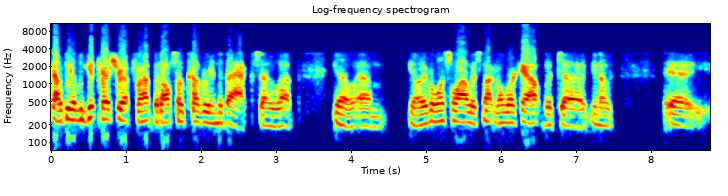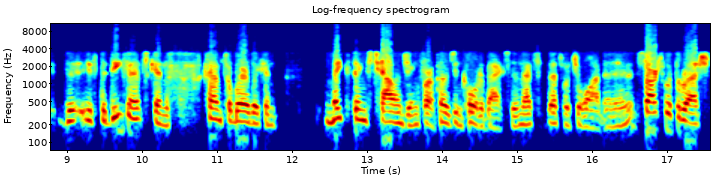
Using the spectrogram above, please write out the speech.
got to be able to get pressure up front, but also cover in the back. So, uh, you know, um, you know, every once in a while it's not going to work out, but uh, you know, if the defense can come to where they can make things challenging for opposing quarterbacks, then that's that's what you want. And it starts with the rush,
